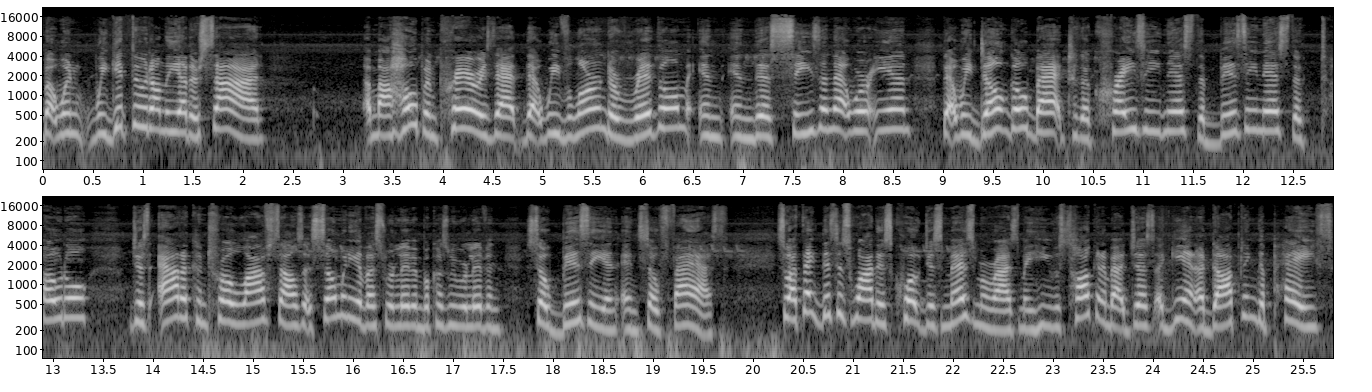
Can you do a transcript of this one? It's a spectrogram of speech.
But when we get through it on the other side, uh, my hope and prayer is that that we've learned a rhythm in in this season that we're in that we don't go back to the craziness the busyness the total just out of control lifestyles that so many of us were living because we were living so busy and, and so fast so I think this is why this quote just mesmerized me. He was talking about just, again, adopting the pace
